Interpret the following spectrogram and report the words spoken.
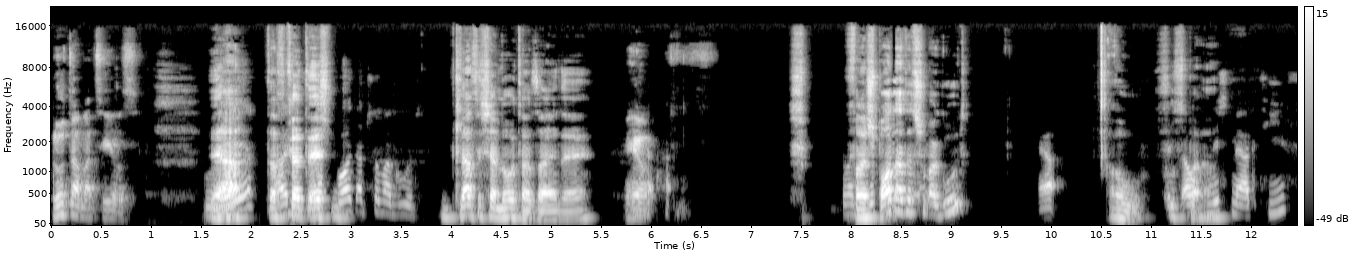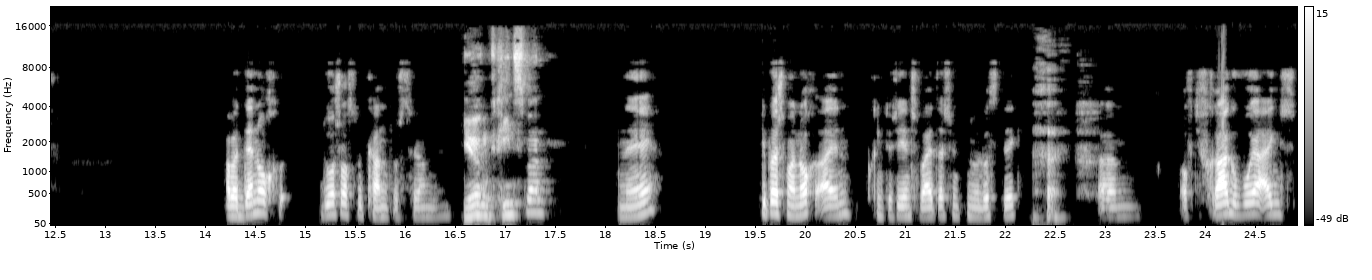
Lothar Matthäus. Ja, das könnte echt ein- Wort hat schon mal gut. Ein klassischer Lothar sein, ey. Ja. Von der Sportart ist schon mal gut? Ja. Oh, Ist auch Fußballer. nicht mehr aktiv. Aber dennoch durchaus bekannt durchs Fernsehen. Jürgen Klinsmann? Nee. Gib euch mal noch einen. Bringt euch eh nicht weiter, ich finde nur lustig. ähm, auf die Frage, wo er eigentlich,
